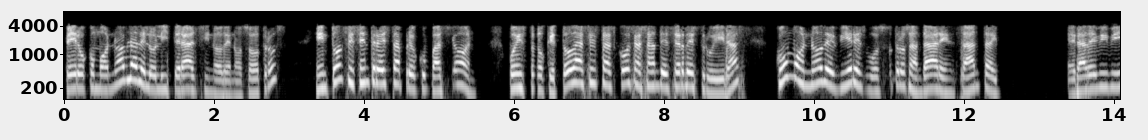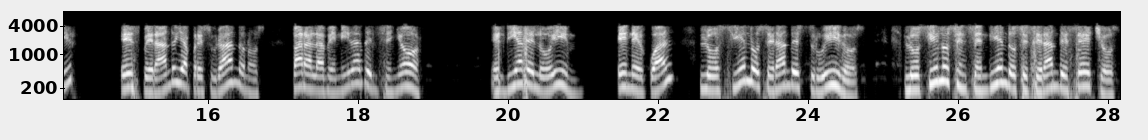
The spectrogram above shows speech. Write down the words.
Pero como no habla de lo literal sino de nosotros, entonces entra esta preocupación, puesto que todas estas cosas han de ser destruidas, ¿cómo no debieres vosotros andar en santa y era de vivir, esperando y apresurándonos para la venida del Señor, el día de Elohim, en el cual los cielos serán destruidos, los cielos encendiéndose serán deshechos,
